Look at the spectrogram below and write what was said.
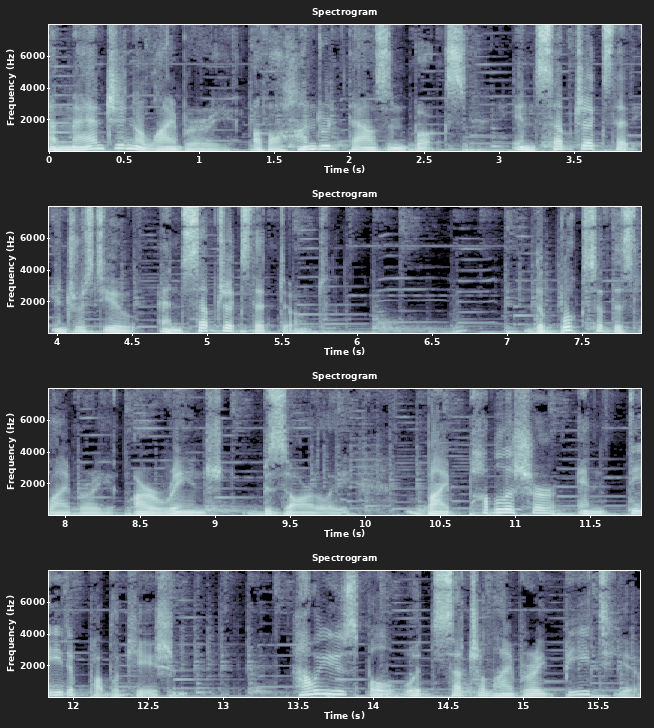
Imagine a library of 100,000 books in subjects that interest you and subjects that don't. The books of this library are arranged bizarrely by publisher and date of publication. How useful would such a library be to you?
